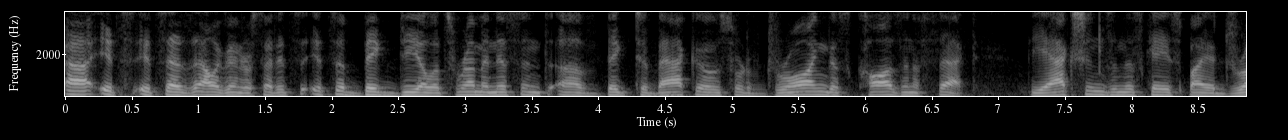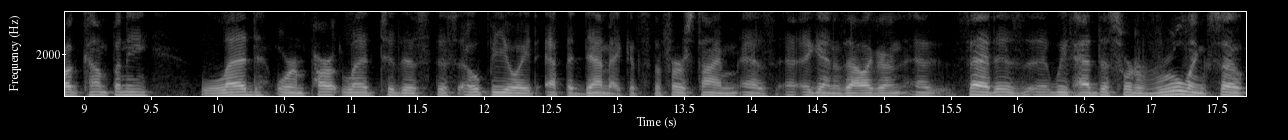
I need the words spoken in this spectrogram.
Uh, it's, it's as Alexandra said, it's, it's a big deal. It's reminiscent of big tobacco sort of drawing this cause and effect. The actions in this case by a drug company led or in part led to this, this opioid epidemic. It's the first time, as again, as Alexandra said, is we've had this sort of ruling. So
